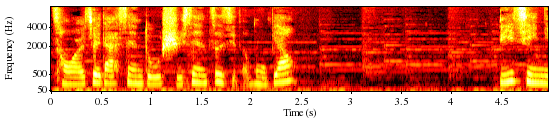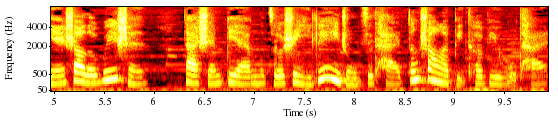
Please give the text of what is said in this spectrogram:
从而最大限度实现自己的目标。比起年少的威神，大神 B.M 则是以另一种姿态登上了比特币舞台。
